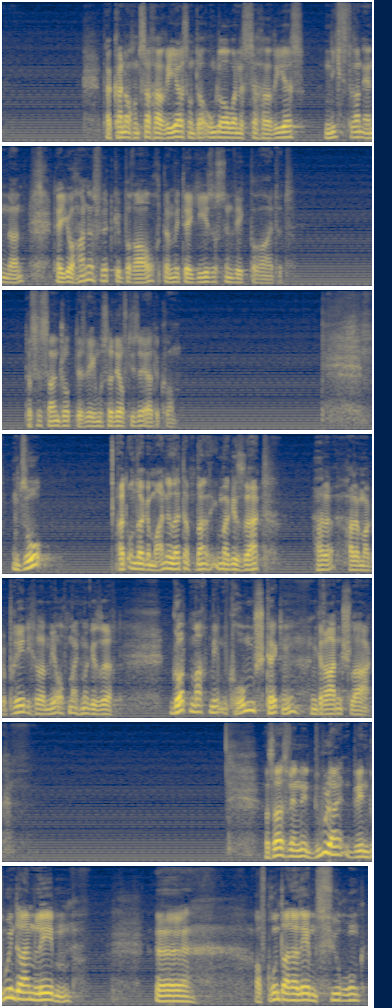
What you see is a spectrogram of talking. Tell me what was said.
Da kann auch ein Zacharias und der Unglaube eines Zacharias nichts dran ändern. Der Johannes wird gebraucht, damit der Jesus den Weg bereitet. Das ist sein Job, deswegen muss er auf diese Erde kommen. Und so hat unser Gemeindeleiter immer gesagt, hat er, hat er mal gepredigt, hat er mir auch manchmal gesagt, Gott macht mit einem krummen Stecken einen geraden Schlag. Das heißt, wenn du, wenn du in deinem Leben äh, aufgrund deiner Lebensführung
